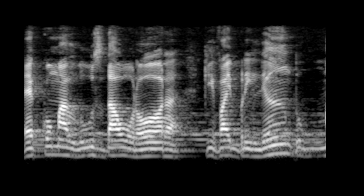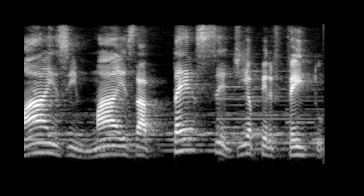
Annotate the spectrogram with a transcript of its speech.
é como a luz da aurora que vai brilhando mais e mais até ser dia perfeito.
